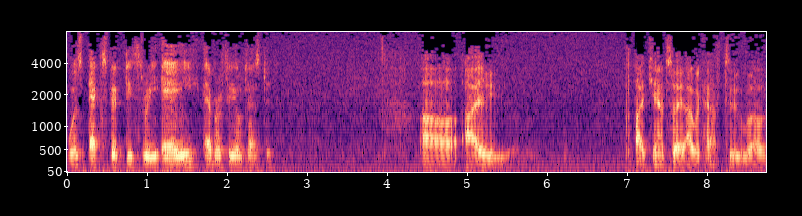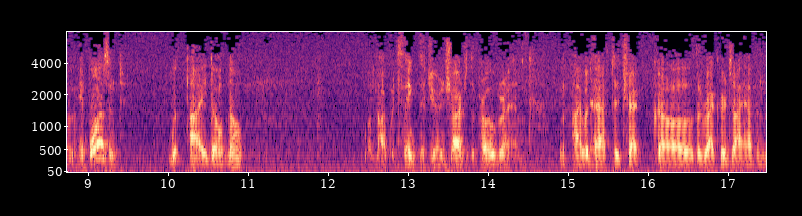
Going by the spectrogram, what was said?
Was X53A ever field tested? Uh, I I can't say. I would have to. Uh, It wasn't. I don't know. Well, I would think that you're in charge of the program. I would have to check uh, the records. I haven't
